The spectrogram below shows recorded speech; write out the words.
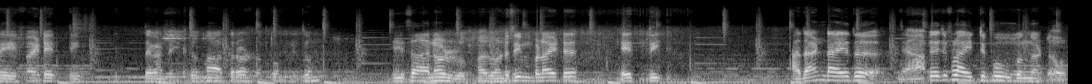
സേഫ് ആയിട്ട് എത്തി. ഇത് കണ്ടേ ഇതും മാത്രമേ ഉള്ളൂ. ഇതും ഈ സാധനം ഉള്ളൂ. അതുകൊണ്ട് സിമ്പിൾ ആയിട്ട് എത്തി. അതാ ഉണ്ടായത് ഞാൻ വിചാരിച്ചു ഫ്ലൈറ്റ് പോകും കേട്ടോ.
